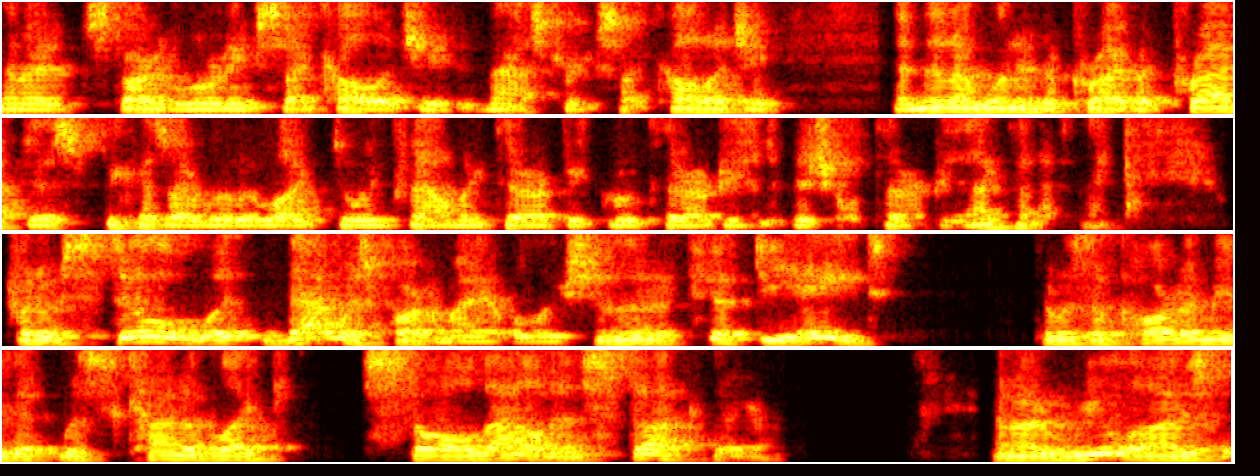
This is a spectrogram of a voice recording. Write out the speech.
And I started learning psychology and mastering psychology. And then I went into private practice because I really liked doing family therapy, group therapy, individual therapy, that kind of thing. But it was still that was part of my evolution. And then at 58, there was a part of me that was kind of like stalled out and stuck there. And I realized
